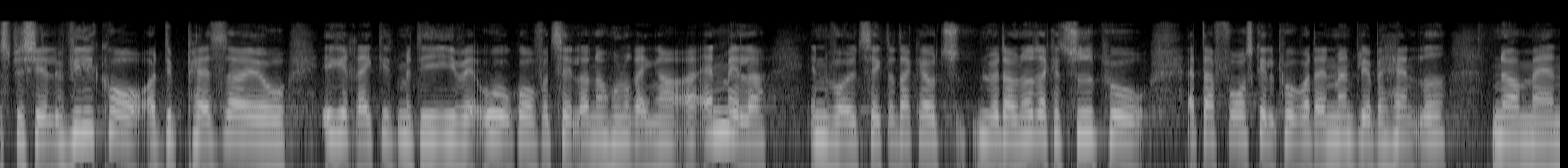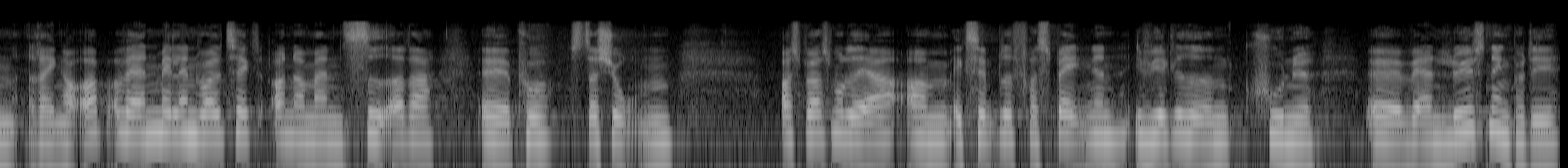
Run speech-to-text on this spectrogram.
specielle vilkår, og det passer jo ikke rigtigt med det, Eva Ågaard fortæller, når hun ringer og anmelder en voldtægt. Og der, kan jo, der er jo noget, der kan tyde på, at der er forskel på, hvordan man bliver behandlet, når man ringer op og vil anmelde en voldtægt, og når man sidder der øh, på stationen. Og spørgsmålet er, om eksemplet fra Spanien i virkeligheden kunne øh, være en løsning på det.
